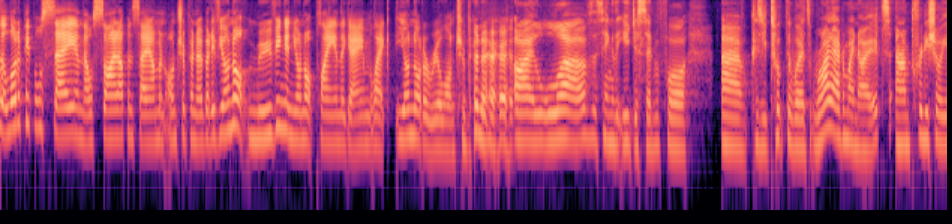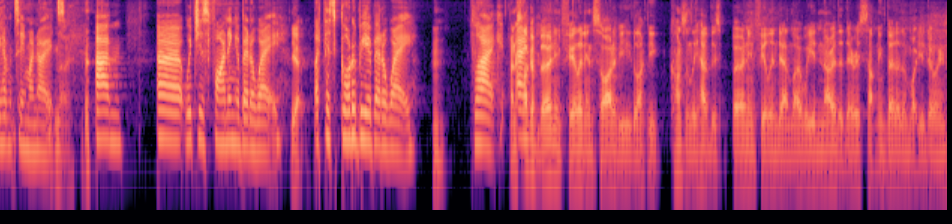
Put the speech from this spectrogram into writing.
a lot of people say, and they'll sign up and say, "I'm an entrepreneur," but if you're not moving and you're not playing the game, like you're not a real entrepreneur. I love the thing that you just said before because you took the words right out of my notes, and I'm pretty sure you haven't seen my notes. No. um, uh, which is finding a better way. Yeah. Like there's got to be a better way. Like, And it's like a burning feeling inside of you. Like you constantly have this burning feeling down low where you know that there is something better than what you're doing.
